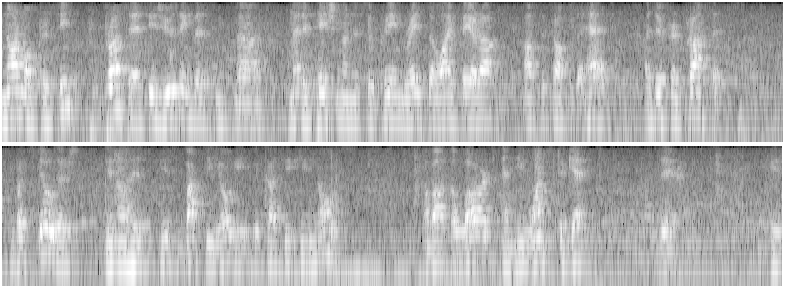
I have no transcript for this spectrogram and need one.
normal proceed, process. He's using this uh, meditation on the supreme, raise the life air up off the top of the head, a different process. But still, there's, you know, his he's bhakti yogi because he, he knows about the Lord and he wants to get there. He's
